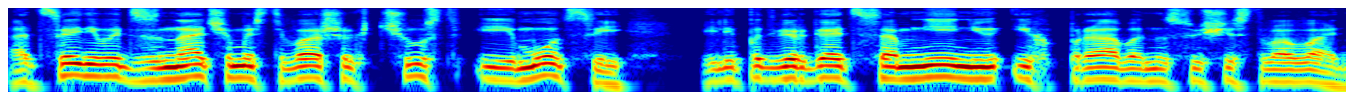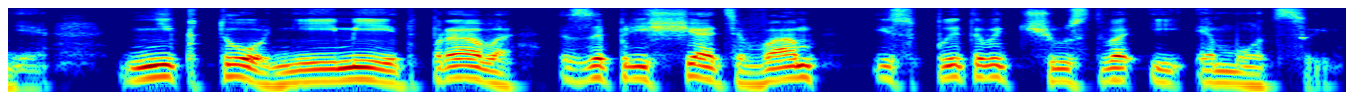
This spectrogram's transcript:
оценивать значимость ваших чувств и эмоций или подвергать сомнению их право на существование. Никто не имеет права запрещать вам испытывать чувства и эмоции.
